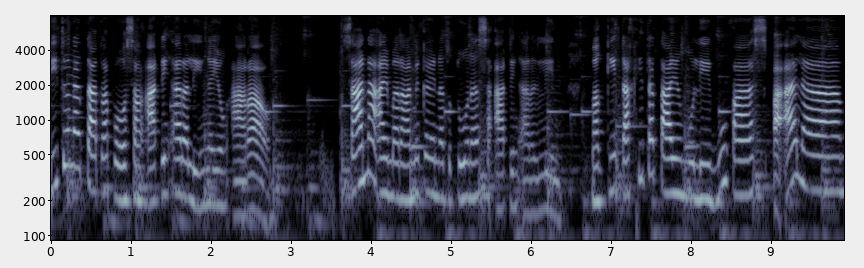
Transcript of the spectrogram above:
dito nagtatapos ang ating aralin ngayong araw. Sana ay marami kayo natutunan sa ating aralin. Magkita-kita tayong muli bukas. Paalam!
